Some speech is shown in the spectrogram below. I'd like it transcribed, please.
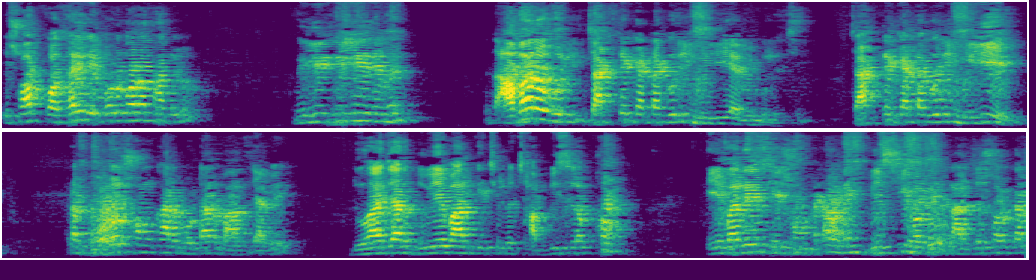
সব কথাই রেকর্ড করা থাকল। মিলিয়ে টিলিয়ে নেবেন আবারও বলি, চারটে ক্যাটাগরি মিলিয়ে আমি বলেছি। চারটে ক্যাটাগরি মিলিয়ে একটা বড় সংখ্যার ভোটার বাদ যাবে। দু হাজার দুয়ে বাদ গেছিল ছাব্বিশ লক্ষ। এবারে সেই সংখ্যাটা অনেক বেশি হবে। রাজ্য সরকার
